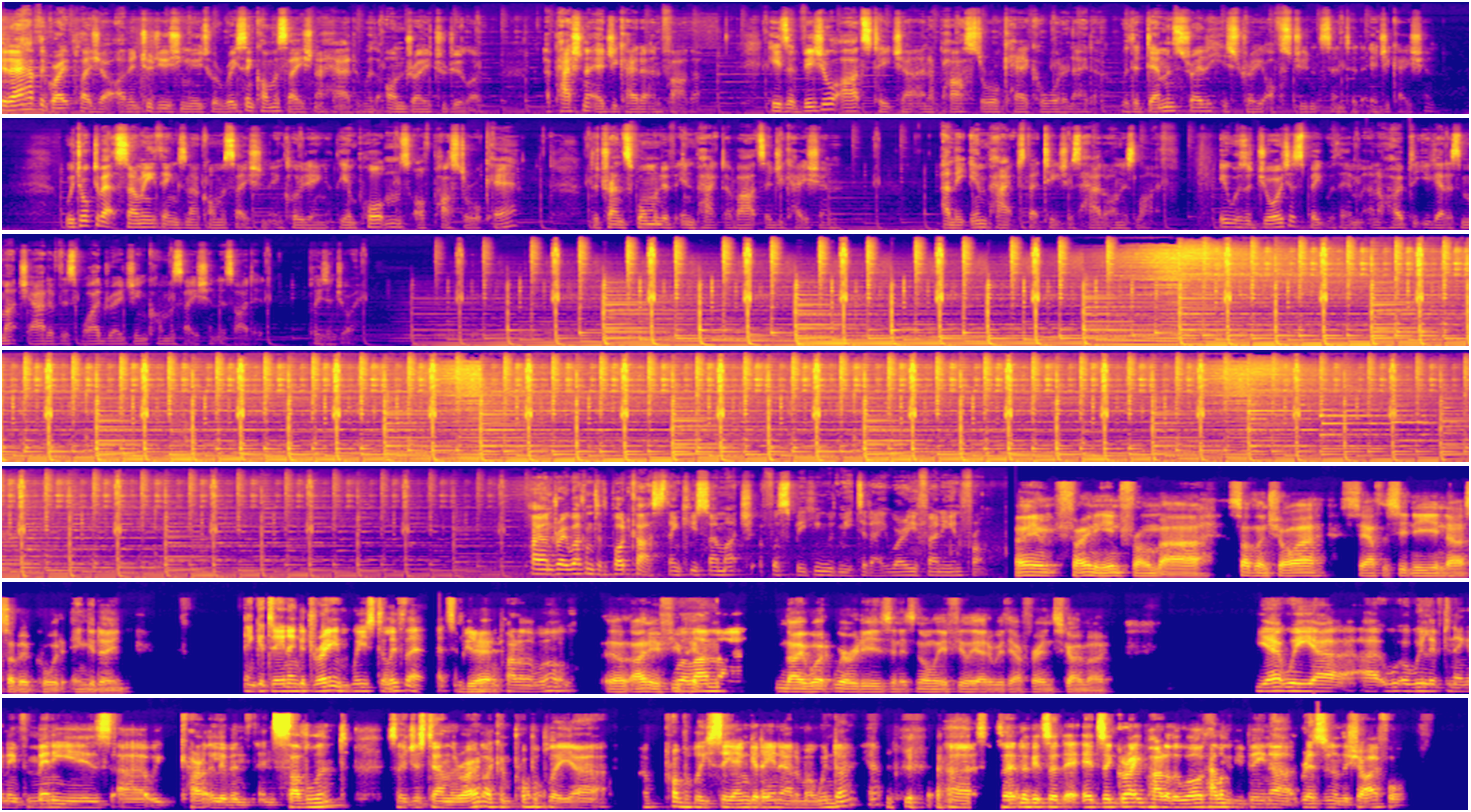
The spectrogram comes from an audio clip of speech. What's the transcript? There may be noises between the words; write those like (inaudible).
Today, I have the great pleasure of introducing you to a recent conversation I had with Andre Trujillo, a passionate educator and father. He's a visual arts teacher and a pastoral care coordinator with a demonstrated history of student centered education. We talked about so many things in our conversation, including the importance of pastoral care, the transformative impact of arts education, and the impact that teachers had on his life. It was a joy to speak with him, and I hope that you get as much out of this wide ranging conversation as I did. Please enjoy. Andre. Welcome to the podcast. Thank you so much for speaking with me today. Where are you phoning in from? I am phoning in from uh, Sutherland Shire, south of Sydney, in a suburb called Engadine. Engadine, Engadine. We used to live there. It's a beautiful yeah. part of the world. Uh, only a few well, people uh, know what where it is, and it's normally affiliated with our friend ScoMo. Yeah, we uh, uh, we lived in Engadine for many years. Uh, we currently live in, in Sutherland, so just down the road. I can probably uh, probably see Engadine out of my window. Yeah. (laughs) uh, so look, it's a it's a great part of the world. How long have you been a resident of the Shire for?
